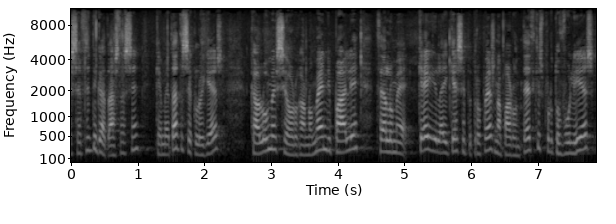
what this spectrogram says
σε αυτή την κατάσταση και μετά τις εκλογές καλούμε σε οργανωμένη πάλι. Θέλουμε και οι λαϊκές επιτροπές να πάρουν τέτοιες πρωτοβουλίες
